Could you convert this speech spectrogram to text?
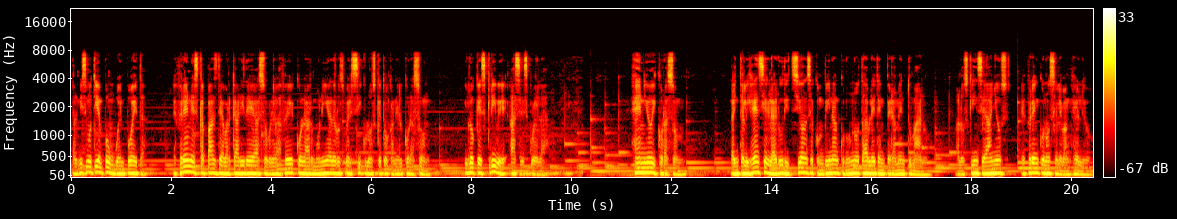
y al mismo tiempo un buen poeta, Efren es capaz de abarcar ideas sobre la fe con la armonía de los versículos que tocan el corazón, y lo que escribe hace escuela. Genio y corazón. La inteligencia y la erudición se combinan con un notable temperamento humano. A los 15 años, Efren conoce el Evangelio,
